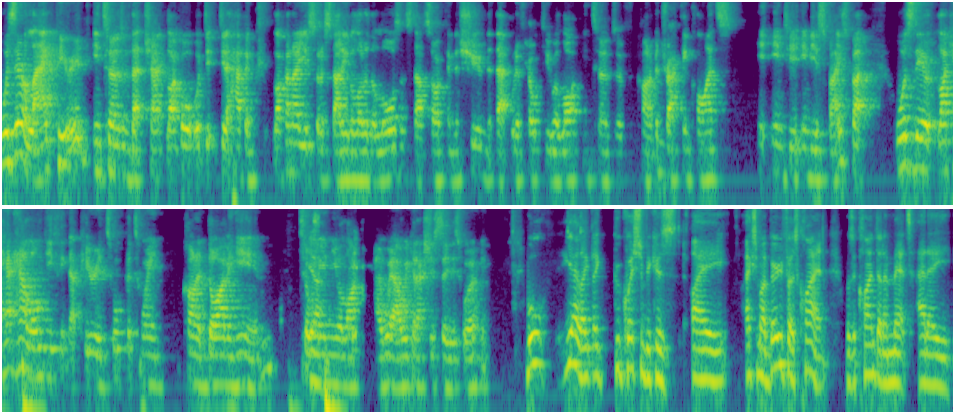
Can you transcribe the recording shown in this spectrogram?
Was there a lag period in terms of that change? Like, or, or did, did, it happen? Like, I know you sort of studied a lot of the laws and stuff, so I can assume that that would have helped you a lot in terms of kind of attracting clients into into your space. But was there like how, how long do you think that period took between kind of diving in to yeah. when you're like, oh, wow, we can actually see this working? Well, yeah, like like good question because I actually my very first client was a client that I met at a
